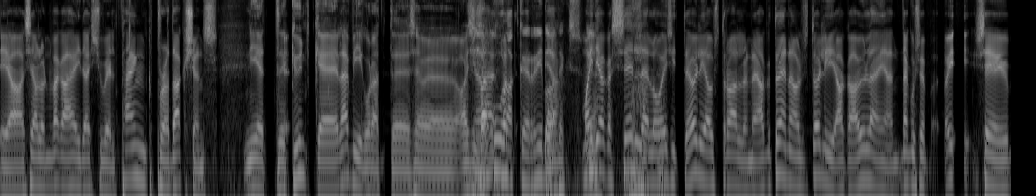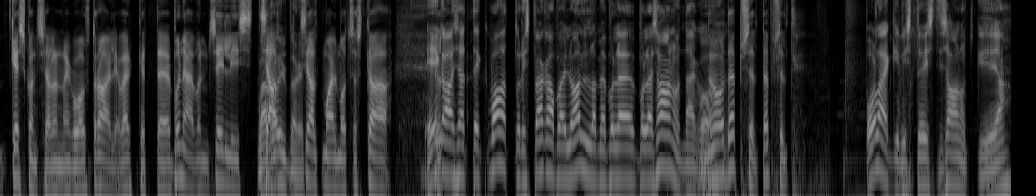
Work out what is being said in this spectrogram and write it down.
ja seal on väga häid asju veel, Bang Productions. nii et kündke läbi, kurat, see asi. kuulake ribadeks. ma ei tea, kas selle loo esitaja oli austraallane, aga tõenäoliselt oli, aga ülejäänud nagu see, see keskkond seal on nagu Austraalia värk, et põnev on sellist sealt, sealt maailma otsast ka. ega sealt ekvaatorist väga palju alla me pole, pole saanud nagu. no täpselt, täpselt Polegi vist tõesti saanudki jah,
